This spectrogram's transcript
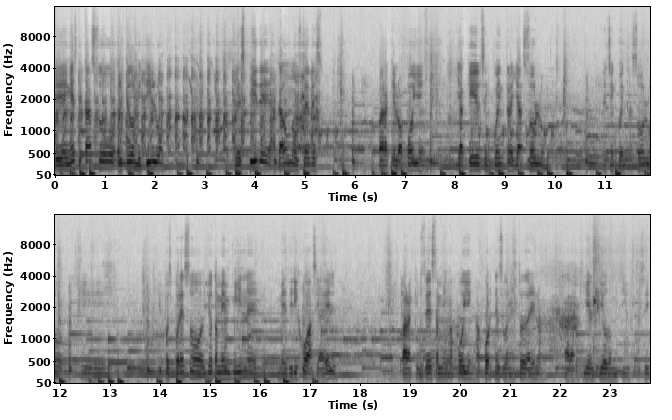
En este caso, el tío Domitilo les pide a cada uno de ustedes para que lo apoyen, ya que él se encuentra ya solo, él se encuentra solo y pues por eso yo también vine, me dirijo hacia él para que ustedes también apoyen, aporten su granito de arena para aquí el tío Domitilo. ¿sí?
